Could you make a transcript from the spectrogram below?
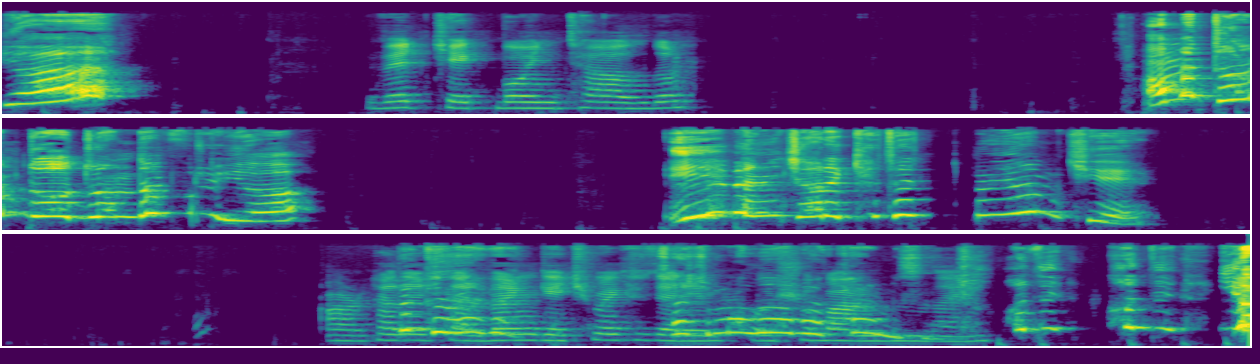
Ya Ve checkpoint'i aldım. ama tam doğduğunda vuruyor. İyi ben hiç hareket etmiyorum ki. Arkadaşlar ben geçmek üzereyim. saçmalığa Koşu bakar mısın? bandındayım. Hadi hadi. Ya!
